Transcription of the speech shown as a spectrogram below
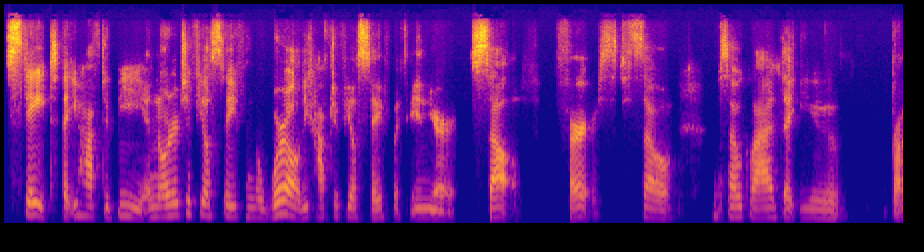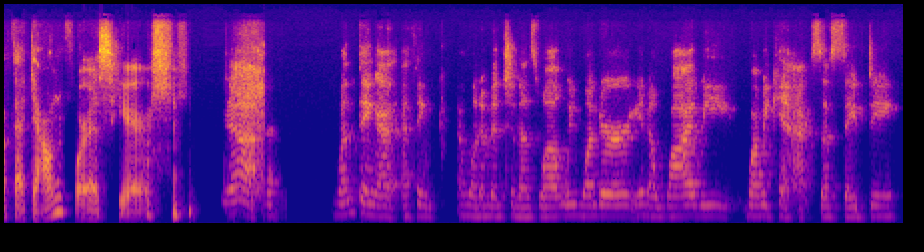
state that you have to be in order to feel safe in the world. You have to feel safe within yourself first. So I'm so glad that you broke that down for us here. yeah. One thing I, I think I want to mention as well, we wonder, you know, why we why we can't access safety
